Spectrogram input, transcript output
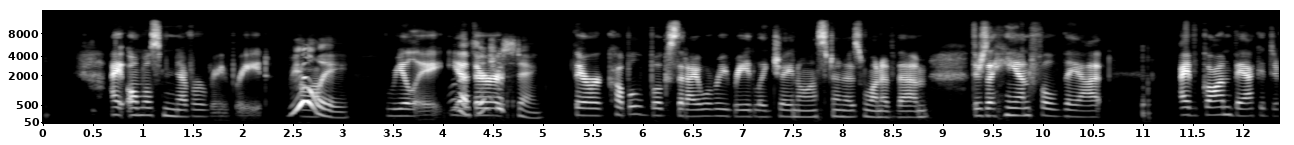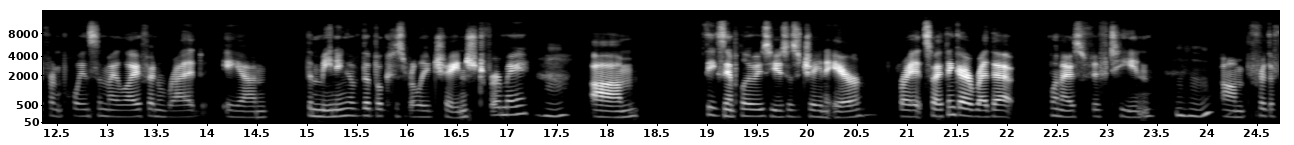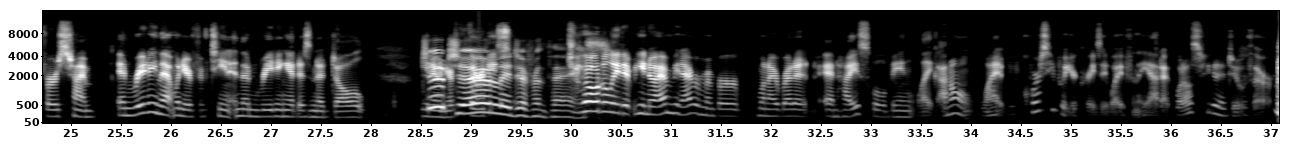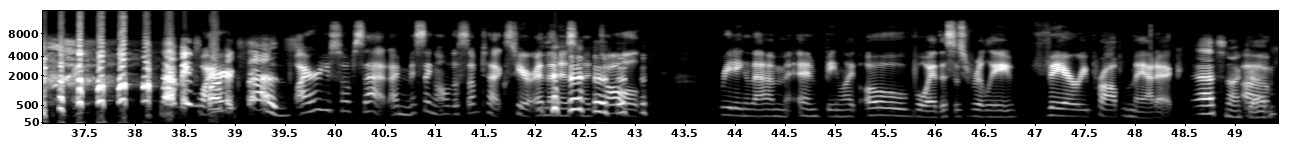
I almost never reread. Really? Really. Oh, yeah, that's there interesting. there are a couple books that I will reread, like Jane Austen is one of them. There's a handful that I've gone back at different points in my life and read, and the meaning of the book has really changed for me. Mhm. Um, the example I always use is Jane Eyre, right? So I think I read that when I was 15 hmm um, for the first time. And reading that when you're 15 and then reading it as an adult, Two in 30s, totally different things. totally different. You know, I mean, I remember when I read it in high school being like, I don't, why, of course you put your crazy wife in the attic. What else are you going to do with her? Right? that makes Why are- perfect sense. why are you so upset? I'm missing all the subtext here. And then as an adult, reading them and being like, oh boy, this is really very problematic. That's not good. Um,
